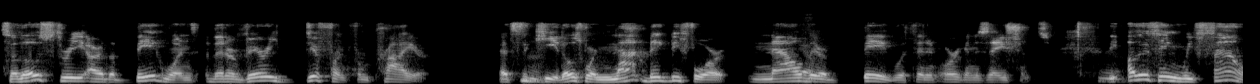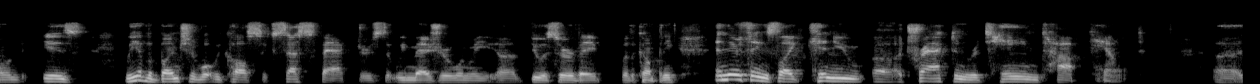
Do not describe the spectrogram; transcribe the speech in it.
So those three are the big ones that are very different from prior. That's the hmm. key. Those were not big before. Now yeah. they're big within an organizations. Hmm. The other thing we found is we have a bunch of what we call success factors that we measure when we uh, do a survey with a company. And there are things like can you uh, attract and retain top talent? Uh,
